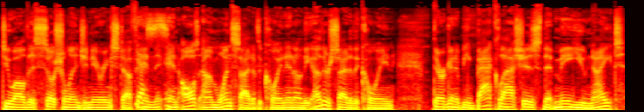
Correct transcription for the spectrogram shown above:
do all this social engineering stuff. Yes. And and all on one side of the coin, and on the other side of the coin, there are going to be backlashes that may unite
